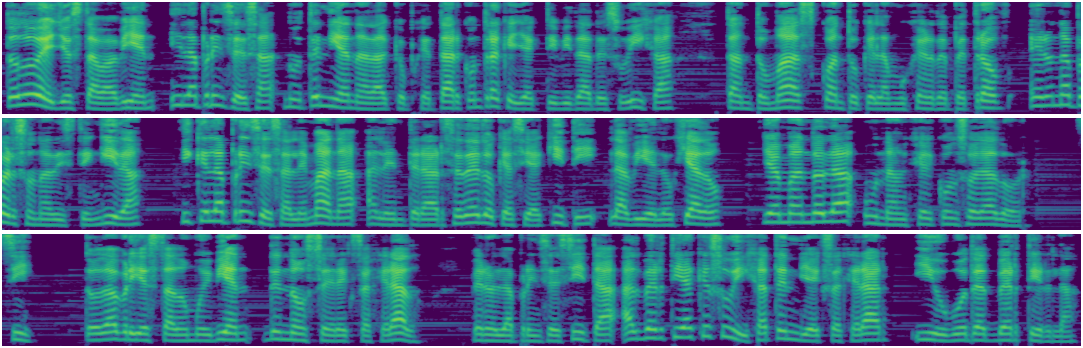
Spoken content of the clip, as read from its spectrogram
Todo ello estaba bien y la princesa no tenía nada que objetar contra aquella actividad de su hija, tanto más cuanto que la mujer de Petrov era una persona distinguida y que la princesa alemana, al enterarse de lo que hacía Kitty, la había elogiado, llamándola un ángel consolador. Sí, todo habría estado muy bien de no ser exagerado, pero la princesita advertía que su hija tendía a exagerar y hubo de advertirla.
